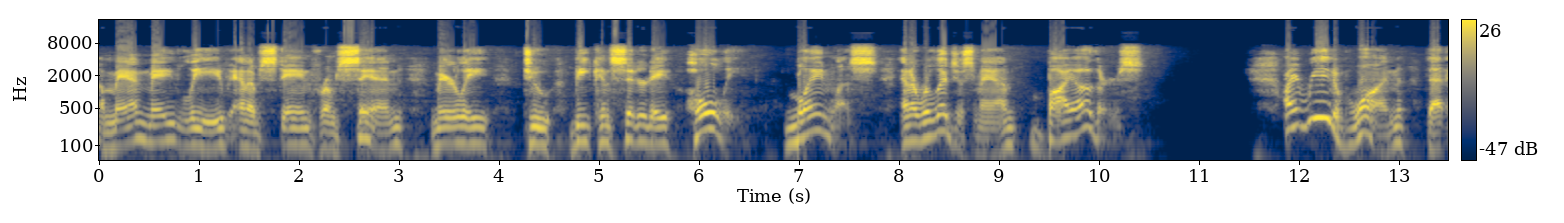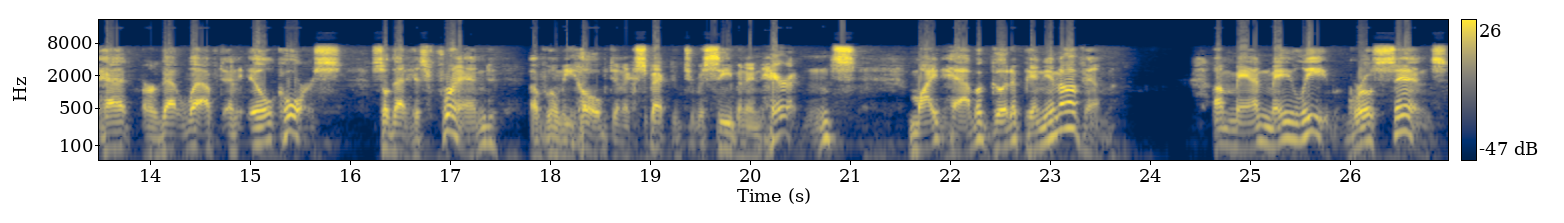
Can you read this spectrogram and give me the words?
A man may leave and abstain from sin merely to be considered a holy, blameless, and a religious man by others. I read of one that had or that left an ill course, so that his friend, of whom he hoped and expected to receive an inheritance, might have a good opinion of him a man may leave gross sins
